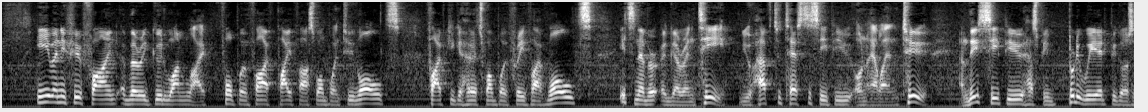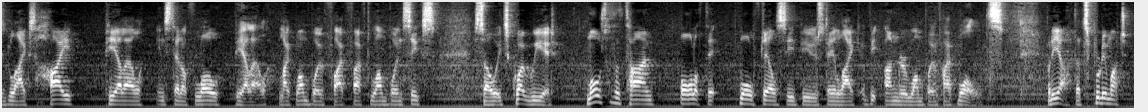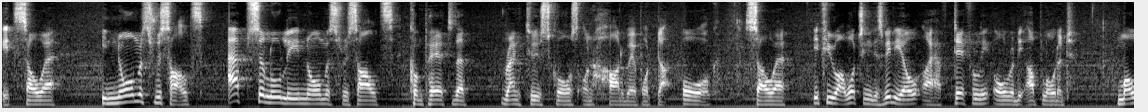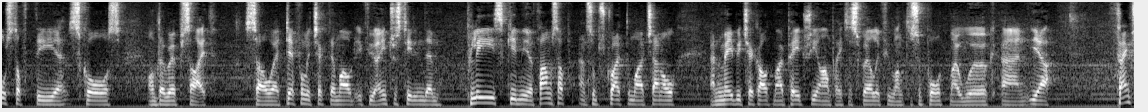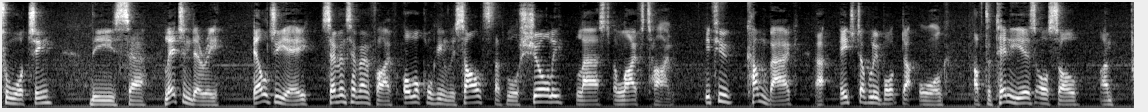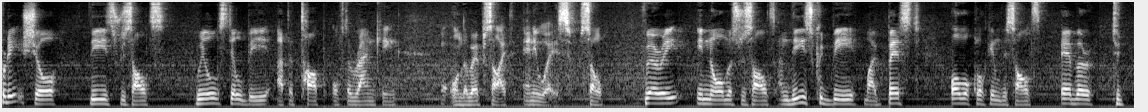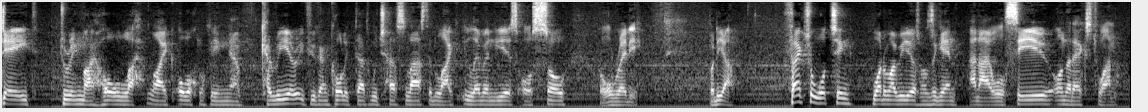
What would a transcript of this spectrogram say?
Even if you find a very good one like 4.5 PiFast 1.2 volts, 5 gigahertz 1.35 volts, it's never a guarantee. You have to test the CPU on LN2. And this CPU has been pretty weird because it likes high PLL instead of low PLL, like 1.55 to 1.6. So it's quite weird. Most of the time, all of the Wolfdale CPUs, they like a bit under 1.5 volts. But yeah, that's pretty much it. So uh, enormous results, absolutely enormous results compared to the rank 2 scores on hardwarebot.org. So uh, if you are watching this video, I have definitely already uploaded most of the uh, scores on the website so uh, definitely check them out if you are interested in them. Please give me a thumbs up and subscribe to my channel and maybe check out my Patreon page as well if you want to support my work. And yeah, thanks for watching these uh, legendary LGA 775 overclocking results that will surely last a lifetime. If you come back at hwbot.org after 10 years or so, I'm pretty sure these results will still be at the top of the ranking on the website anyways so very enormous results and these could be my best overclocking results ever to date during my whole uh, like overclocking uh, career if you can call it that which has lasted like 11 years or so already. But yeah thanks for watching one of my videos once again and I will see you on the next one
